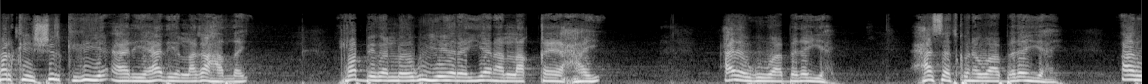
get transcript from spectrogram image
markii shirkigii iyo aalihadii laga hadlay rabbiga loogu yeerayana la qeexay. Cadowgu waa badan yahay xasadkuna waa badan yahay. Ahlu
